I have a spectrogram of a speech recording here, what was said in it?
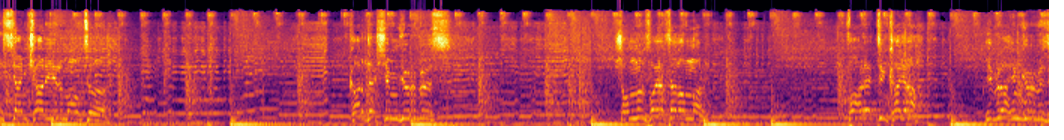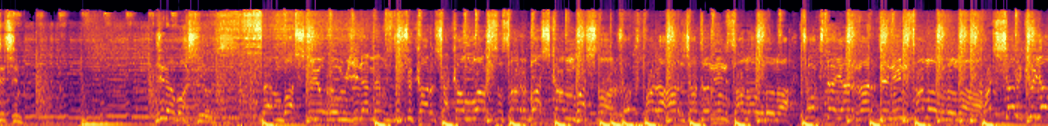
İsyankar 26 Kardeşim Gürbüz. Şanlıurfa'ya selamlar. Fahrettin Kaya İbrahim Gürbüz için. Yine başlıyoruz. Ben başlıyorum yine mevzu çıkar. Çakallar susar başkan başlar. Çok para harcadın insanoğluna Çok değer verdin insanoğluna Kaç şarkı yazdın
